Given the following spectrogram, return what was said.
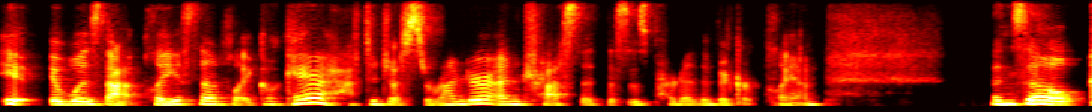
it, it was that place of like, okay, I have to just surrender and trust that this is part of the bigger plan. And so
